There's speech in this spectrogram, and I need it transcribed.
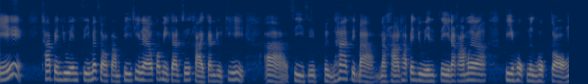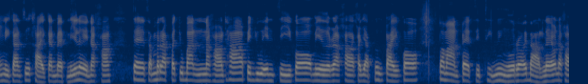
นี้ถ้าเป็น UNC เมื่อสองสามปีที่แล้วก็มีการซื้อขายกันอยู่ที่อ่า40ถึง50บาทนะคะ ถ้าเป็น UNC นะคะ เมื่อปี6162มีการซื้อขายกันแบบนี้เลยนะคะ แต่สำหรับปัจจุบันนะคะ ถ้าเป็น UNC ก็มีราคาขยับขึ้นไปก็ประมาณ 80ถึง100 บาทแล้วนะคะ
